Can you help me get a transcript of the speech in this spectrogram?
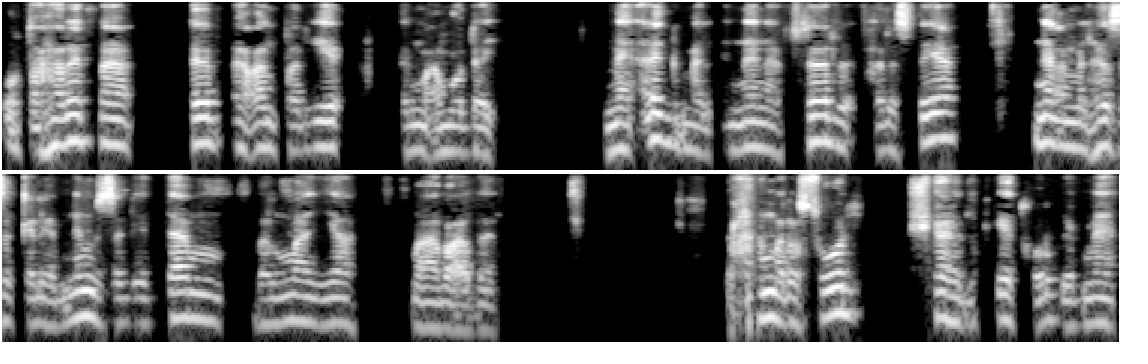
وطهارتنا تبقى عن طريق المعمودية. ما أجمل إننا في سر الفارستية نعمل هذا الكلام نمزج الدم بالمية مع بعضنا. يوحنا الرسول شاهد لحكاية خروج الماء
